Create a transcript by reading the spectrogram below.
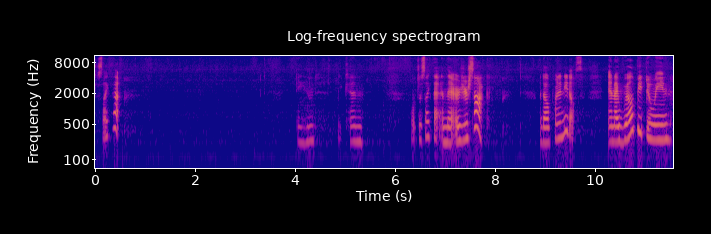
Just like that. And you can well, just like that. And there's your sock. Double pointed needles. And I will be doing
